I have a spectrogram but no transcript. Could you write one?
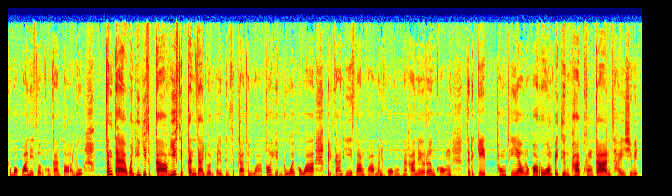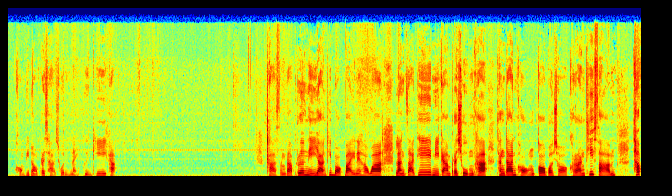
ก็บอกว่าในส่วนของการต่ออายุ ตั้งแต่วันที่ 29 20 กันยายนไปจนถึง 19 ธันวาก็เห็นด้วย เพราะว่าเป็นการที่สร้างความมั่นคงนะคะในเรื่องของเศรษฐกิจท่องเที่ยว แล้วก็รวมไปถึงภาคของการใช้ชีวิตของพี่น้องประชาชนในพื้นที่ค่ะ ค่ะสำหรับเรื่องนี้อย่างที่บอกไปนะคะว่า หลังจากที่มีการประชุมค่ะ ทางด้านของกบช ครั้งที่ 3 ทับ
